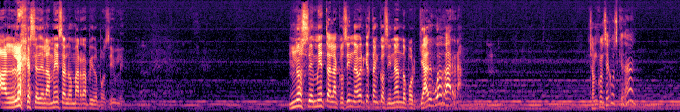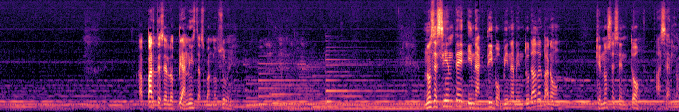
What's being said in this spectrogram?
aléjese de la mesa lo más rápido posible. No se meta a la cocina a ver qué están cocinando porque algo agarra. Son consejos que dan. Apártese los pianistas cuando suben. No se siente inactivo. Bienaventurado el varón que no se sentó hacerlo.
